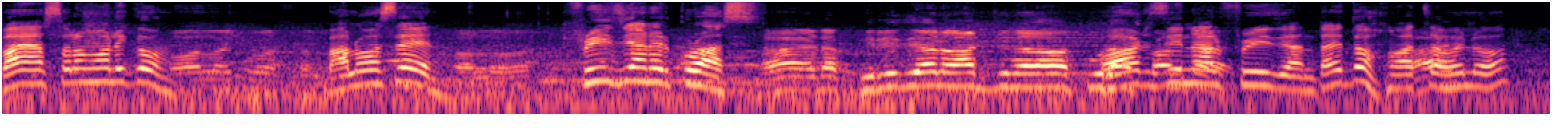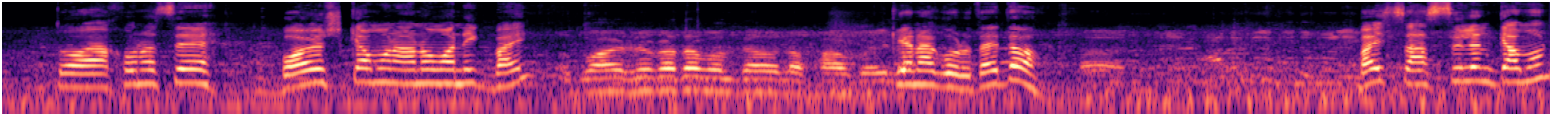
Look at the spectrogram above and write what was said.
ভাই আসসালামু আলাইকুম। ভালো আছেন? ফ্রিজিয়ানের ক্রাস। হ্যাঁ এটা ফ্রিজিয়ান অরিজিনাল অরিজিনাল ফ্রিজিয়ান তাই তো? আচ্ছা হ্যাঁ। হইল তো এখন আছে বয়স কেমন আনুমানিক ভাই? বয়সের কথা বলতে হবে না ফাও করি কেনা গরু তাই তো? হ্যাঁ। ভাই চাচ্ছিলেন কেমন?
